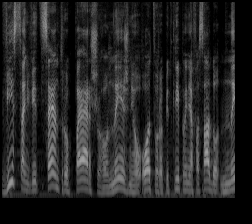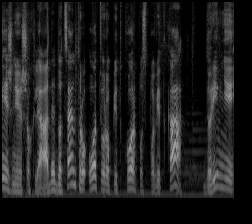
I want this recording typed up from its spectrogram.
Відстань від центру першого нижнього отвору підкріплення фасаду нижньої шухляди до центру отвору під корпус повідка дорівнює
